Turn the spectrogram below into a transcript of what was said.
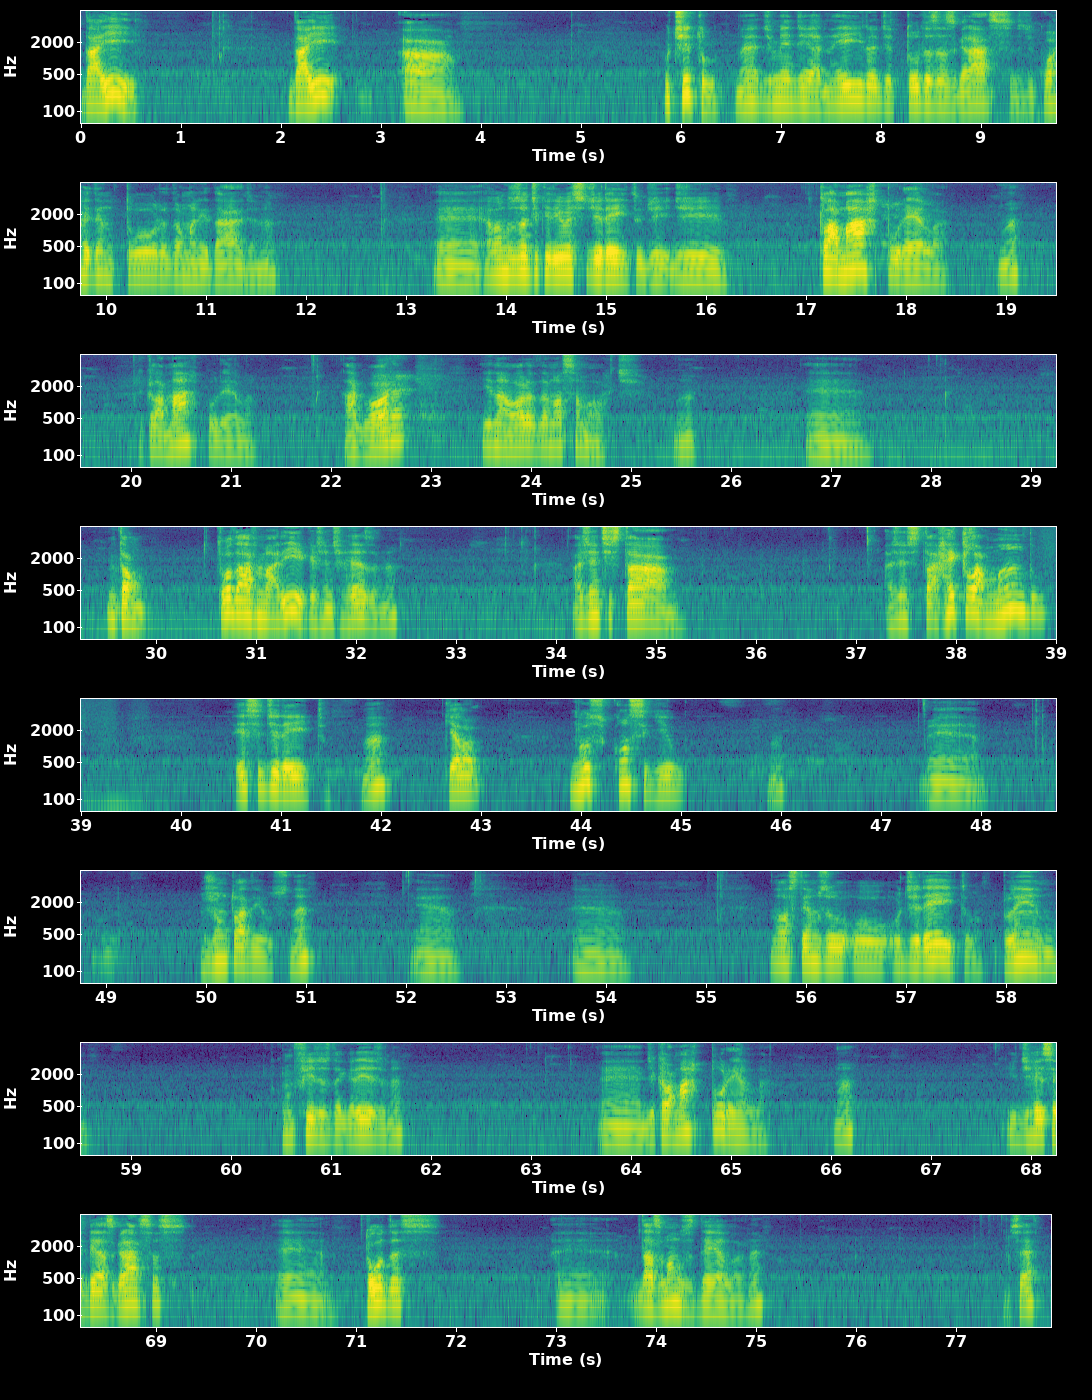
Daí Daí a, o título né, de medianeira de todas as graças, de corredentora da humanidade. Né? É, ela nos adquiriu esse direito de, de clamar por ela, é? de clamar por ela, agora e na hora da nossa morte. É? É, então, toda Ave Maria que a gente reza, né? A gente está a gente está reclamando esse direito, né? Que ela nos conseguiu, né? é, junto a Deus, né? É, nós temos o, o, o direito pleno como filhos da igreja, né? É, de clamar por ela, né? E de receber as graças é, todas é, das mãos dela, né? Certo?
